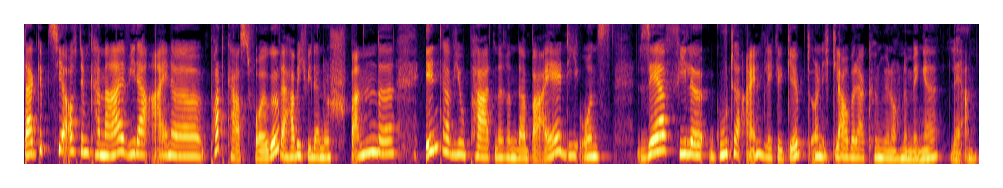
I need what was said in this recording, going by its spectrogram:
da gibt es hier auf dem Kanal wieder eine Podcast-Folge. Da habe ich wieder eine spannende Interviewpartnerin dabei, die uns sehr viele gute Einblicke gibt. Und ich glaube, da können wir noch eine Menge lernen.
